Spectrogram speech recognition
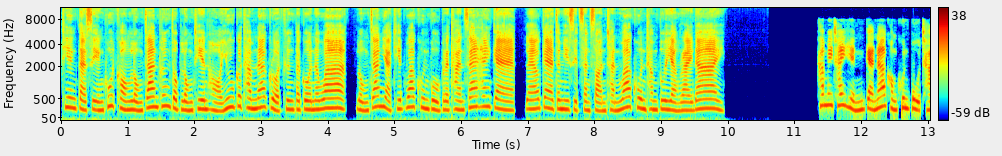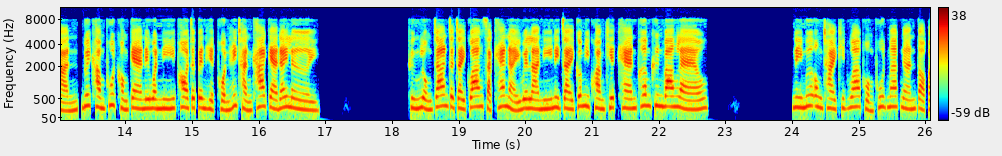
เพียงแต่เสียงพูดของหลงจ้านเพิ่งจบหลงเทียนหอยู่ก็ทำหน้าโกรธเคืองตะโกนนะว่า หลงจ้านอย่าคิดว่าคุณปู่ประทานแท้ให้แก แล้วแกจะมีสิทธิ์สั่งสอนฉันว่าคุณทำตัวอย่างไรได้ ถ้าไม่ใช่เห็นแก่หน้าของคุณปู่ฉัน ด้วยคำพูดของแกในวันนี้พอจะเป็นเหตุผลให้ฉันฆ่าแกได้เลย ถึงหลงจ้านจะใจกว้างสักแค่ไหนเวลานี้ในใจก็มีความเครียดแค้นเพิ่มขึ้นบ้างแล้วในเมื่อองค์ชายคิดว่าผมพูดมากงั้นต่อไป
